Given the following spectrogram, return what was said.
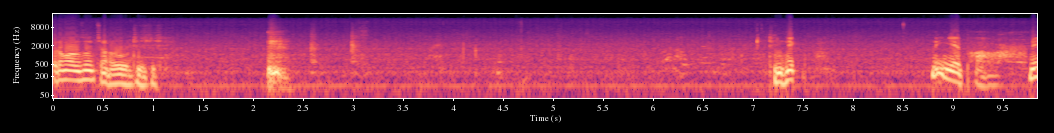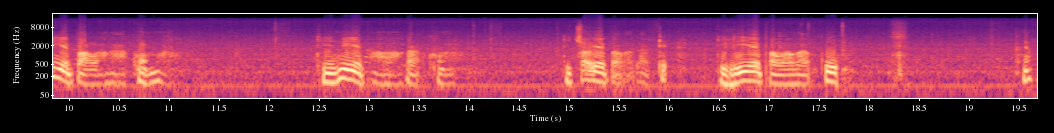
ပထမဆုံးကျွန်တော်တို့ဒီဒီနှစ်နှစ်ရဲ့ပါဝါ နှစ်ရဲ့ပါဝါကခွန်ပါဒီနှစ်ရဲ့ပါဝါကခွန်ဒီ6ရဲ့ပါဝါက1ဒီ4ရဲ့ပါဝါက9နော်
